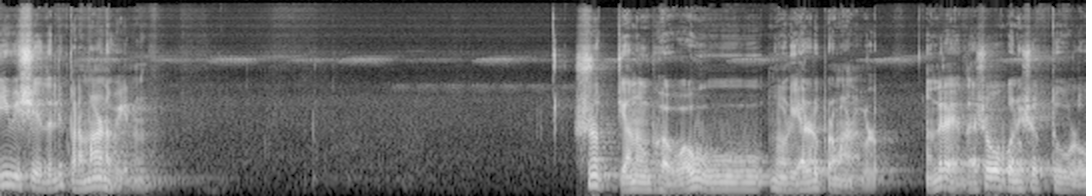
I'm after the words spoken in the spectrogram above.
ಈ ವಿಷಯದಲ್ಲಿ ಪ್ರಮಾಣವೇನು? ಶ್ರುತ್ಯನುಭವವು ನೋಡಿ, ಎರಡು ಪ್ರಮಾಣಗಳು. ಅಂದರೆ ದಶೋಪನಿಷತ್ತುಗಳು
